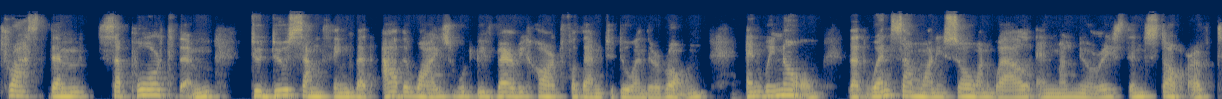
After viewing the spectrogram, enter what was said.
trust them, support them to do something that otherwise would be very hard for them to do on their own. And we know that when someone is so unwell and malnourished and starved,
